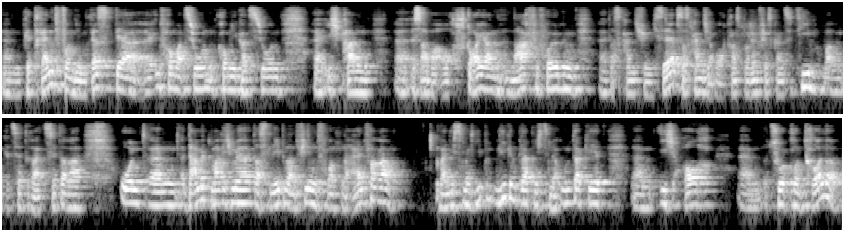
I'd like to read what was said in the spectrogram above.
ähm, getrennt von dem Rest der äh, Information und Kommunikation. Äh, ich kann äh, es aber auch steuern, nachverfolgen. Das kann ich für mich selbst, das kann ich aber auch transparent fürs ganze Team machen, etc. etc. Und ähm, damit mache ich mir das Leben an vielen Fronten einfacher, weil nichts mehr liegen bleibt, nichts mehr untergeht. Ähm, ich auch zur Kontrolle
